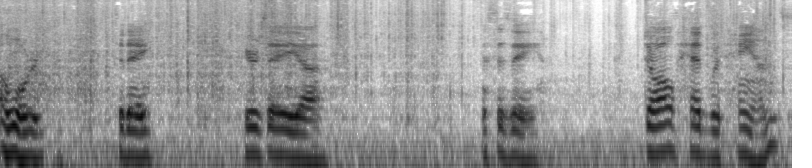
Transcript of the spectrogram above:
award today. Here's a, uh, this is a doll head with hands.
